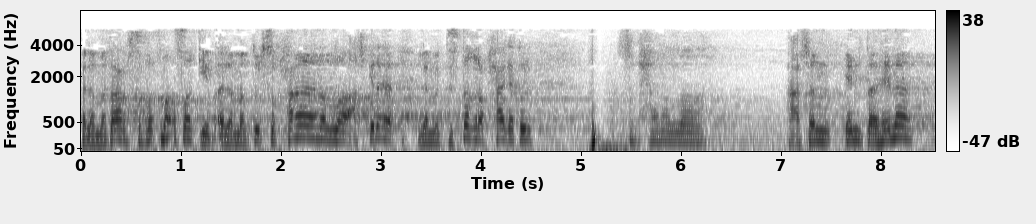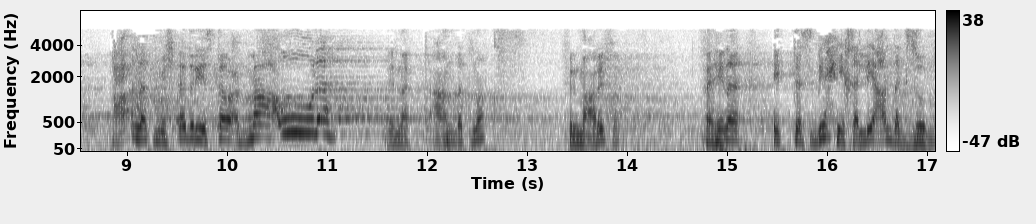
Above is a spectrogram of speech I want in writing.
فلما تعرف صفات نقصك يبقى لما بتقول سبحان الله عشان كده لما بتستغرب حاجة تقول سبحان الله. عشان أنت هنا عقلك مش قادر يستوعب. معقولة؟ لأنك عندك نقص في المعرفة. فهنا التسبيح يخليه عندك ذل.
